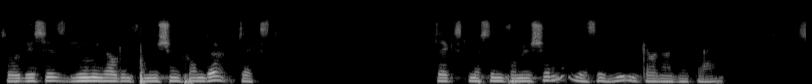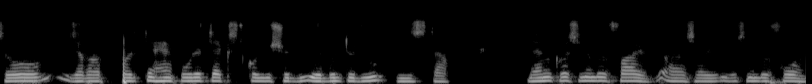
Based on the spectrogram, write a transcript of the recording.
So this is gleaning out information from the text. Text में से information ऐसे ही निकाला जाता है. So जब आप पढ़ते हैं पूरे text को you should be able to do these stuff. Then question number five, uh, sorry, question number four.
